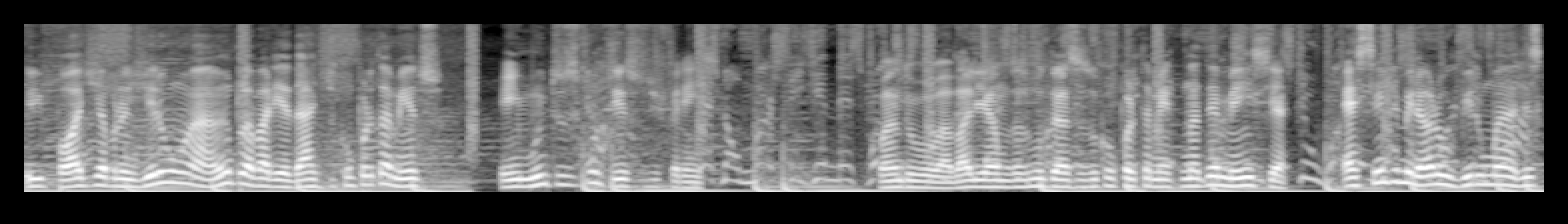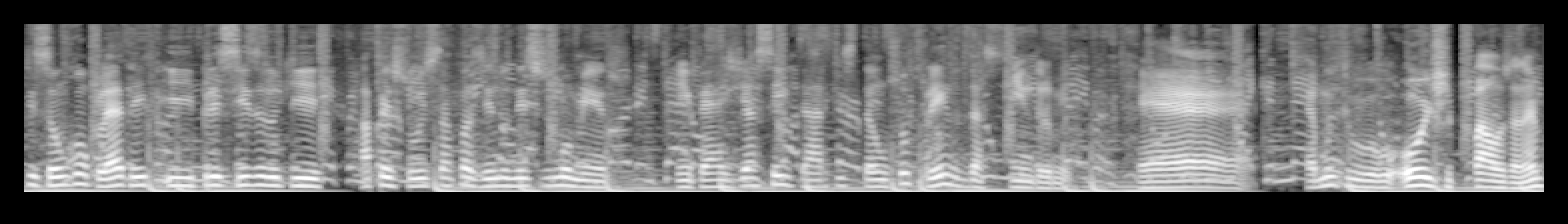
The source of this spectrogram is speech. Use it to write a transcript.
e pode abranger uma ampla variedade de comportamentos em muitos contextos diferentes. Quando avaliamos as mudanças do comportamento na demência, é sempre melhor ouvir uma descrição completa e, e precisa do que a pessoa está fazendo nesses momentos, em vez de aceitar que estão sofrendo da síndrome. É, é muito hoje pausa, né?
